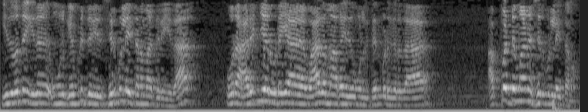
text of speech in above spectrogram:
இது வந்து இது உங்களுக்கு எப்படி தெரியுது? சிறுபிள்ளைத்தனமா தெரியுதா? ஒரு அறிஞருடைய வாதமாக இது உங்களுக்கு தென்படுகிறதா? அப்பட்டமான சிறுபிள்ளைத்தனம்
